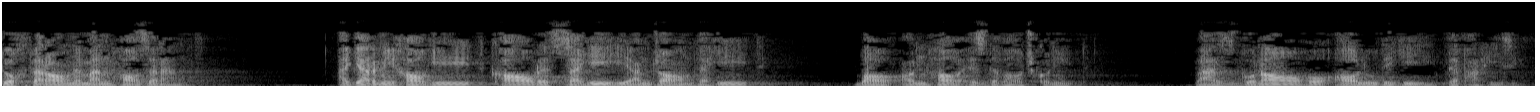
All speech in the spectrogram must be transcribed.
دختران من حاضرند. اگر می‌خواهید کار صحیحی انجام دهید با آنها ازدواج کنید و از گناه و آلودگی بپرهیزید.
